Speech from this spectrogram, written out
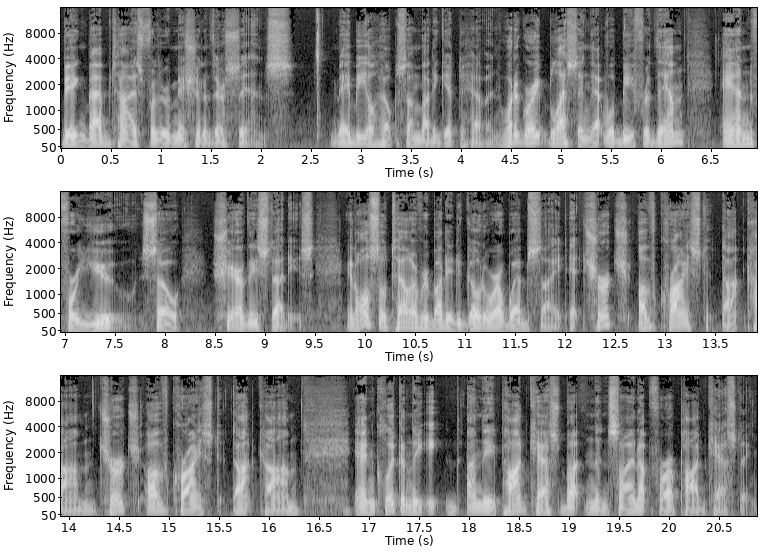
being baptized for the remission of their sins. Maybe you'll help somebody get to heaven. What a great blessing that will be for them and for you. So share these studies. And also tell everybody to go to our website at churchofchrist.com, churchofchrist.com, and click on the, on the podcast button and sign up for our podcasting.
